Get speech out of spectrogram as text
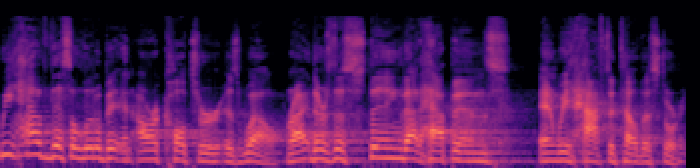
we have this a little bit in our culture as well, right? There's this thing that happens, and we have to tell this story.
